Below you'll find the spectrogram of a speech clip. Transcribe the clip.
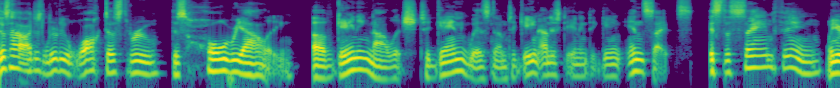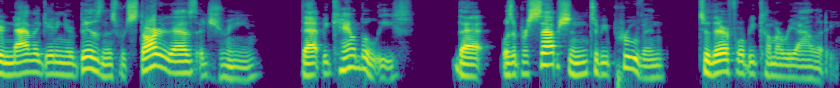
Just how I just literally walked us through this whole reality of gaining knowledge, to gain wisdom, to gain understanding, to gain insights. It's the same thing when you're navigating your business, which started as a dream that became a belief that was a perception to be proven to therefore become a reality.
